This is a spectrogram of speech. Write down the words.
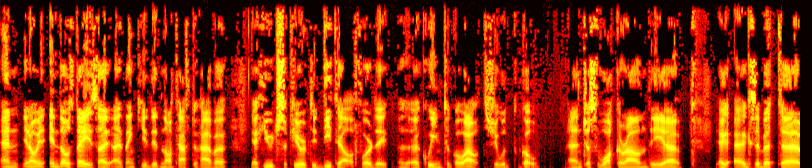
And, you know, in, in those days, I, I, think you did not have to have a, a huge security detail for the uh, queen to go out. She would go and just walk around the uh, exhibit uh,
